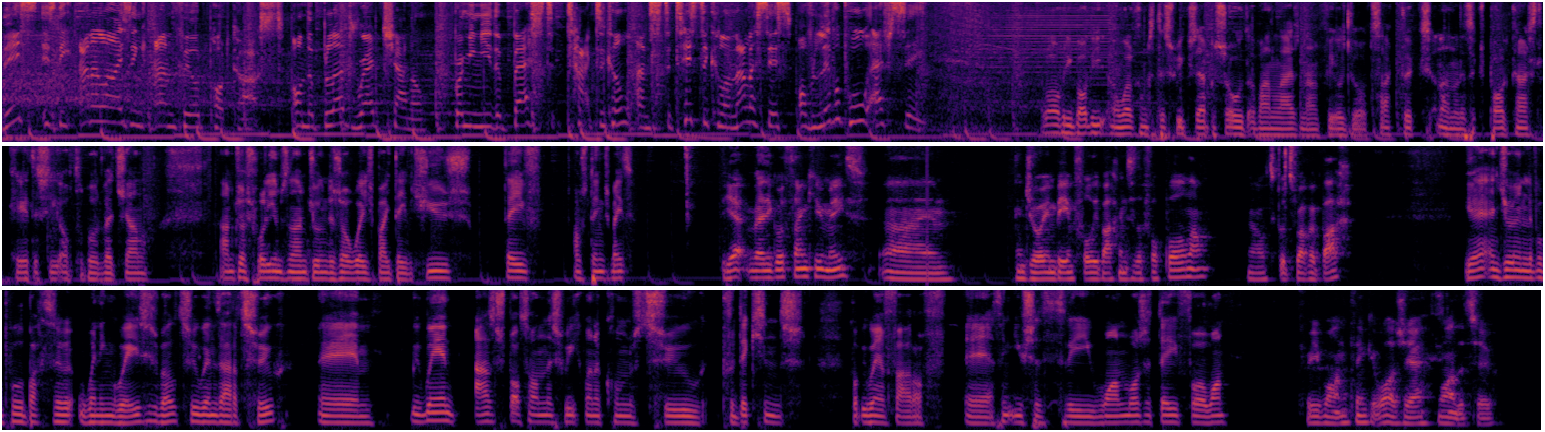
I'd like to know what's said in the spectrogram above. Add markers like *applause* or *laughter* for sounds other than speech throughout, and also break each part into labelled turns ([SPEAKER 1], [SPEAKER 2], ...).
[SPEAKER 1] This is the Analyzing Anfield podcast on the Blood Red channel, bringing you the best tactical and statistical analysis of Liverpool FC.
[SPEAKER 2] Hello, everybody, and welcome to this week's episode of Analysing Anfield, your tactics and analytics podcast, courtesy of the Blood Red channel. I'm Josh Williams, and I'm joined as always by David Hughes. Dave, how's things, mate?
[SPEAKER 3] Yeah, very good, thank you, mate. Um, enjoying being fully back into the football now. You know, it's good to have it back.
[SPEAKER 2] Yeah, enjoying Liverpool back to winning ways as well. Two wins out of two. Um, we weren't as spot on this week when it comes to predictions, but we weren't far off. Uh, I think you said 3 1, was it, Dave? 4 1?
[SPEAKER 3] 3 1, I think it was, yeah. One of the two.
